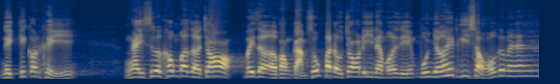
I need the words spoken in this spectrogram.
Nghịch cái con khỉ ngày xưa không bao giờ cho bây giờ ở vòng cảm xúc bắt đầu cho đi là mọi gì bố nhớ hết ghi sổ cơ mà.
